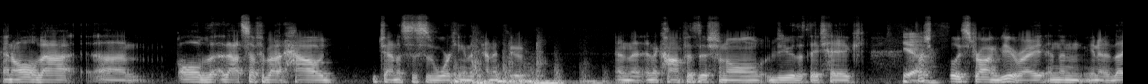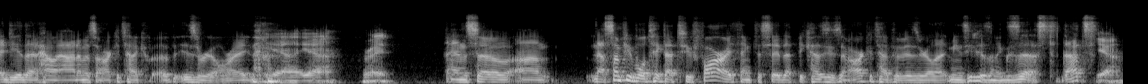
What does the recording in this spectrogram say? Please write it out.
and all of that, um, all of that stuff about how Genesis is working in the Pentateuch and the, and the compositional view that they take. Yeah. That's a really strong view, right? And then, you know, the idea that how Adam is an architect of Israel, right? Yeah. Yeah. Right. And so um, now some people will take that too far, I think, to say that because he's an archetype of Israel, that means he doesn't exist. That's Yeah.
